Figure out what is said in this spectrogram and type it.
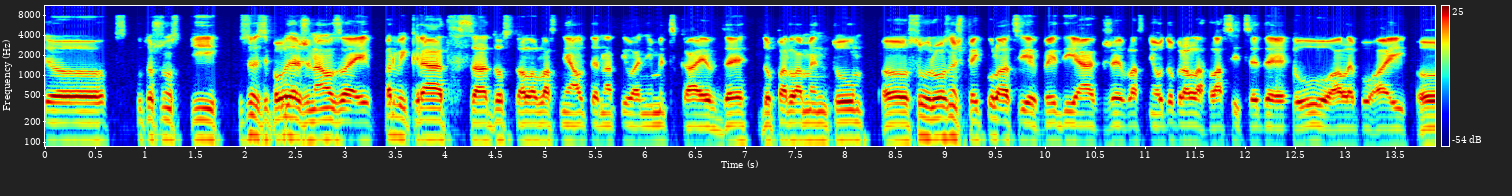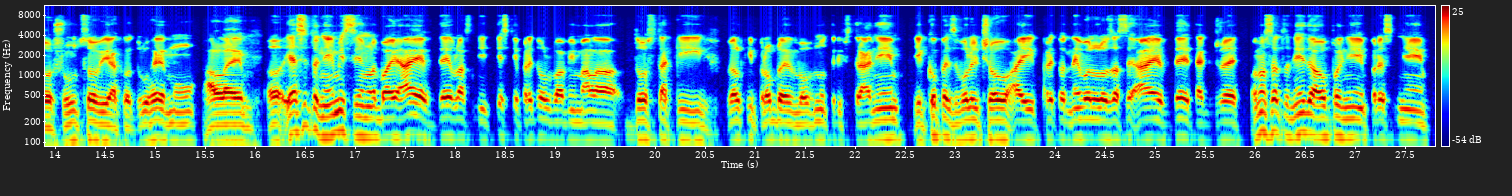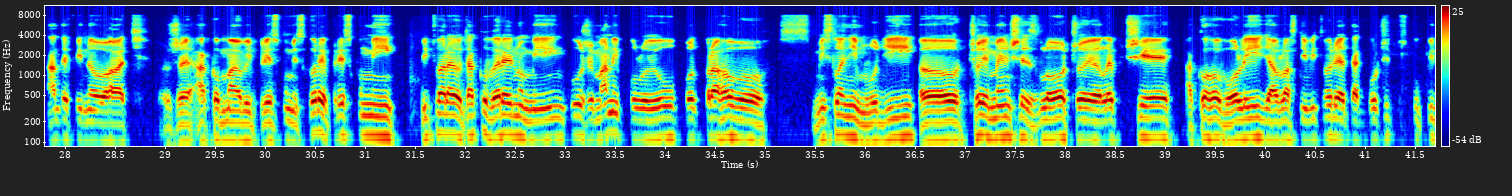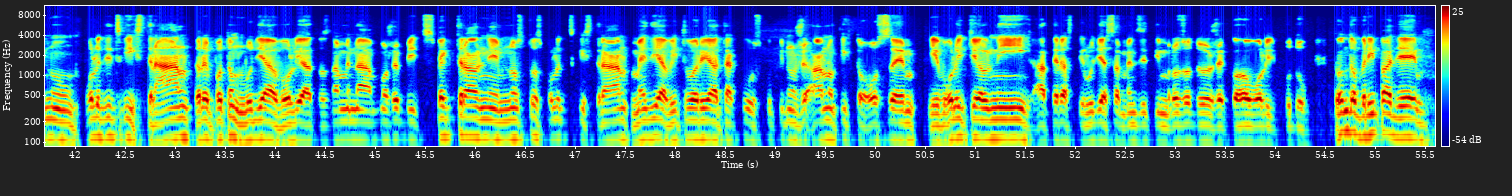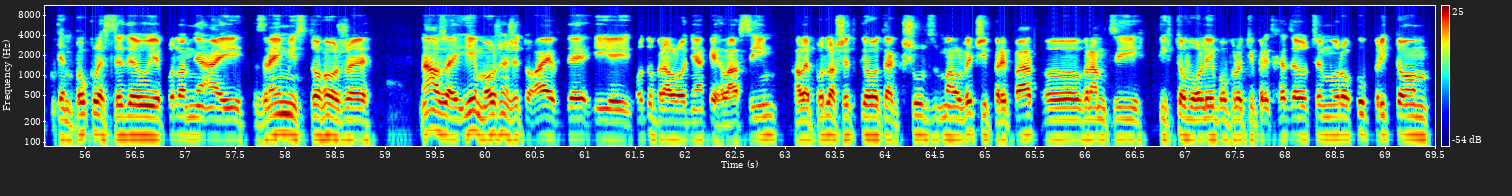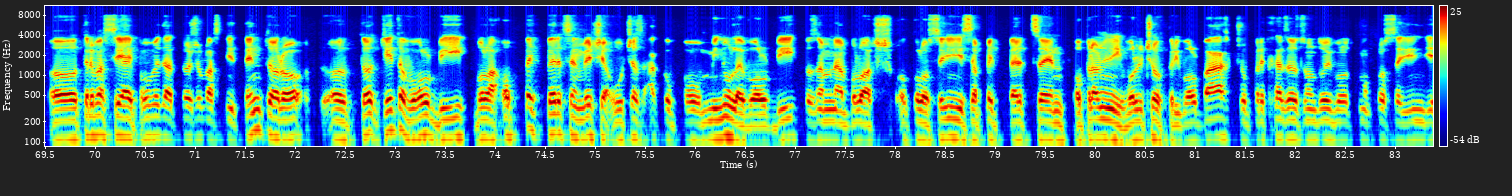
v skutočnosti musíme si povedať, že naozaj prvýkrát sa dostala vlastne alternatíva nemecká AFD do parlamentu. E, sú rôzne špekulácie v médiách, že vlastne odobrala hlasy CDU alebo aj e, Šulcovi ako druhému, ale e, ja si to nemyslím, lebo aj AFD vlastne tesne pred voľbami mala dosť taký veľký problém vo vnútri v strane, je kopec voličov, aj preto nevolilo zase AFD, takže ono sa to nedá úplne presne nadefinovať, že ako majú byť prieskumy. Skôr prieskumy vytvárajú takú verejnú mienku, že manipulujú podprahovo s myslením ľudí, e, čo je menšie zlo, čo je lepšie, ako ho voliť a vlastne vytvoria tak určitú skupinu politických strán, ktoré potom ľudia volia. To znamená, môže byť spektrálne množstvo z politických strán. Média vytvoria takú skupinu, že áno, týchto 8 je voliteľných a teraz tí ľudia sa medzi tým rozhodujú, že koho voliť budú. V tomto prípade ten pokles CDU je podľa mňa aj zrejmy z toho, že naozaj je možné, že to AFD jej odobralo nejaké hlasy, ale podľa všetkého tak Schulz mal väčší prepad o, v rámci týchto volieb oproti predchádzajúcemu roku. Pritom o, treba si aj povedať to, že vlastne tento ro, o, to, tieto voľby bola o 5% väčšia účasť ako po minulé voľby. To znamená, bolo až okolo 75% opravnených voličov pri voľbách, čo v predchádzajúcom dobi bolo okolo 70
